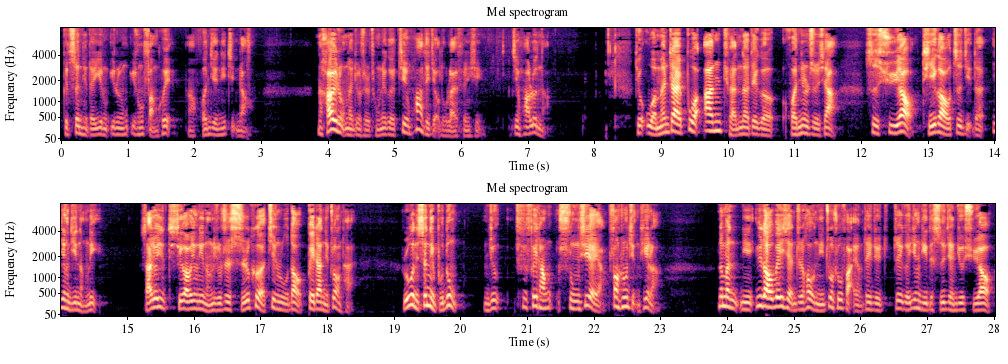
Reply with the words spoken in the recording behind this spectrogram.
跟身体的一种一种一种反馈啊，缓解你紧张。那还有一种呢，就是从这个进化的角度来分析，进化论呐，就我们在不安全的这个环境之下，是需要提高自己的应急能力。啥叫提高应急能力？就是时刻进入到备战的状态。如果你身体不动，你就非常松懈呀，放松警惕了。那么你遇到危险之后，你做出反应，这就这个应急的时间就需要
